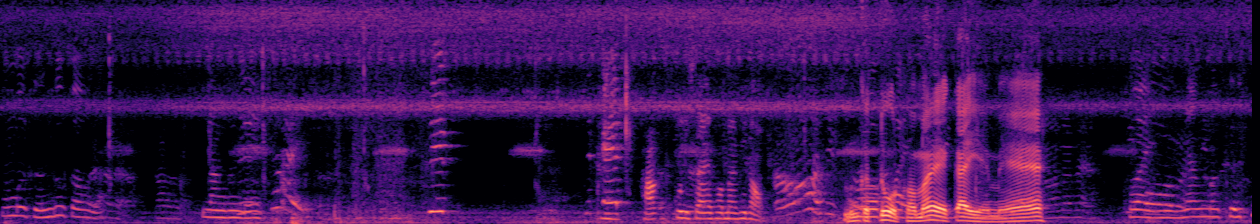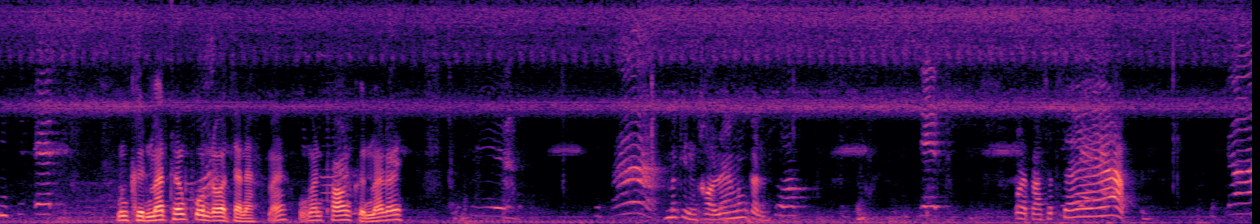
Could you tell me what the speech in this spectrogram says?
มันมือถึงก็เก่าละนั่งตรงนี้สิบสิบเอ็ด พักคุยไซพ่อแม่พี่น้องอ๋อสิบมึงกระตูดเขามาใกล้ๆแหม่ไว้มึงนั่งมาคืนสิบเอ็ดมึงขึ้นมาเทิงพูนรถจ้ะนะมากูมันท้องขึ้นมาเลยสิบสิบห้ามากินข้าวแรงน้ำกันหกเจ็ดปล่อยปลาแซ่บเก้า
